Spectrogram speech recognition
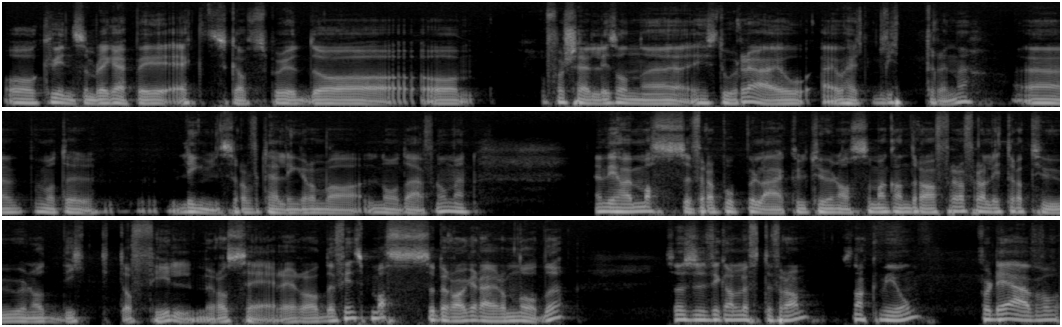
og kvinnen som ble grepet i ekteskapsbrudd og, og, forskjellige sånne historier er jo, er jo helt glitrende. Uh, på en måte Lignelser og fortellinger om hva nåde er for noe. men men vi har masse fra populærkulturen også man kan dra fra. Fra litteraturen og dikt og filmer og serier. og Det fins masse bra greier om nåde. som jeg syns vi kan løfte fram, snakke mye om. For det er vel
